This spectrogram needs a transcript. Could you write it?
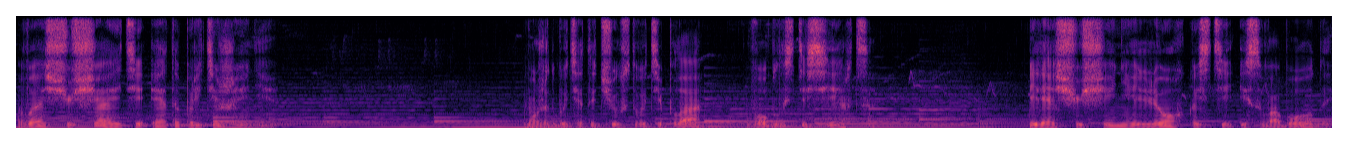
вы ощущаете это притяжение. Может быть, это чувство тепла в области сердца? Или ощущение легкости и свободы,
